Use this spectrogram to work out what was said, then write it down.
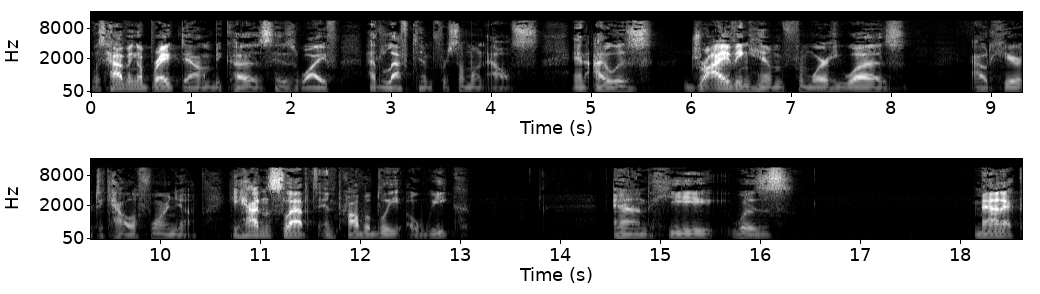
was having a breakdown because his wife had left him for someone else and I was driving him from where he was out here to California. He hadn't slept in probably a week, and he was manic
